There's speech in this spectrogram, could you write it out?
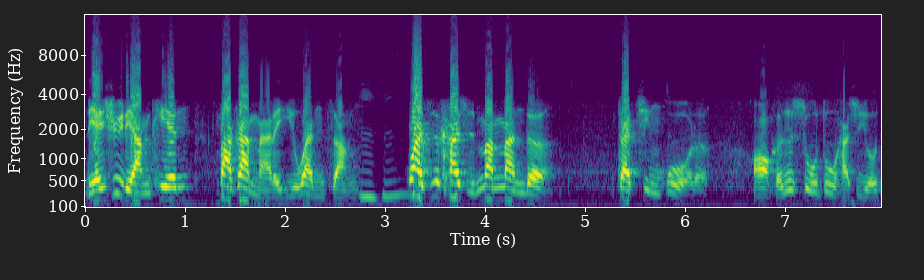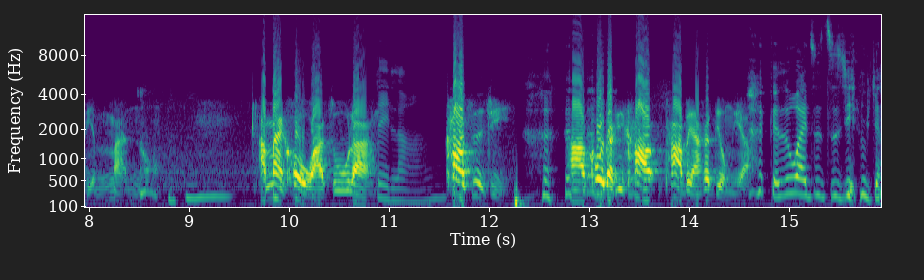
连续两天。大概买了一万张，外资开始慢慢的在进货了，哦，可是速度还是有点慢哦。啊，卖扣瓦珠啦，对啦，靠自己，啊，扣的可以靠怕别人更重要。可是外资资金比较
